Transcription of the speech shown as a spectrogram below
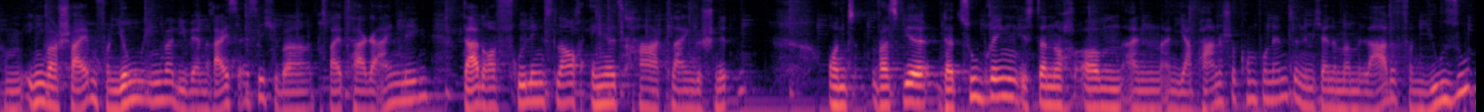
kommen Ingwerscheiben von jungem Ingwer, die werden Reisessig über zwei Tage einlegen. Darauf Frühlingslauch, Engelshaar klein geschnitten. Und was wir dazu bringen, ist dann noch ähm, ein, eine japanische Komponente, nämlich eine Marmelade von Yuzu.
